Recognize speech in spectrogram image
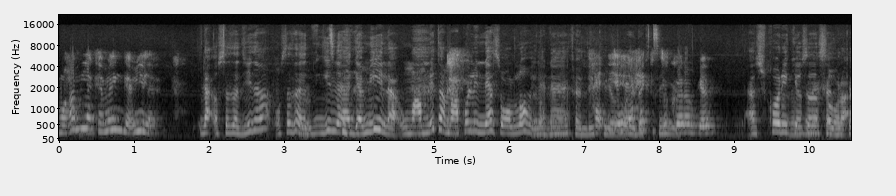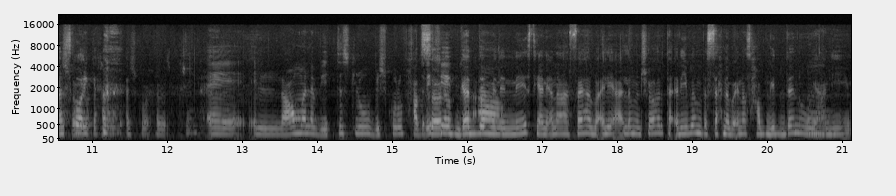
معاملة كمان جميلة. لا أستاذة دينا أستاذة دينا جميلة ومعاملتها مع كل الناس والله. ربنا يعني يخليكي حقيقي والله سكرة بجد. أشكرك يا ربنا أستاذة يا أشكرك يا. حبيبتي أشكرك آه العملاء بيتصلوا بيشكروا في حضرتك. سارة بجد آه. من الناس يعني أنا عارفاها بقالي أقل من شهر تقريبا بس إحنا بقينا أصحاب جدا ويعني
